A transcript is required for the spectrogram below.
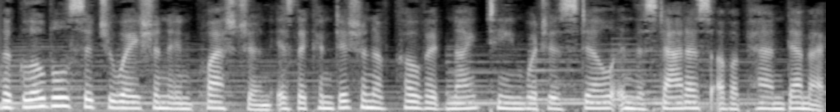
The global situation in question is the condition of COVID 19, which is still in the status of a pandemic,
